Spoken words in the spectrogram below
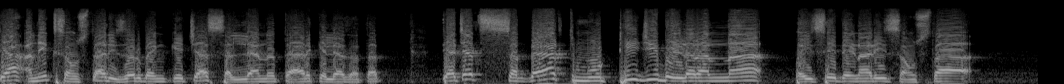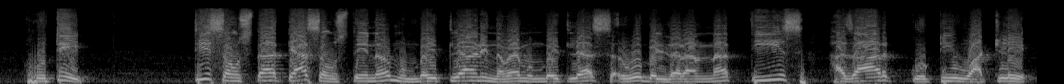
त्या अनेक संस्था रिझर्व्ह बँकेच्या सल्ल्यानं तयार केल्या जातात. त्याच्यात सगळ्यात मोठी जी बिल्डरांना पैसे देणारी संस्था होती ती संस्था त्या संस्थेनं मुंबईतल्या आणि नव्या मुंबईतल्या सर्व बिल्डरांना तीस हजार कोटी वाटले.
